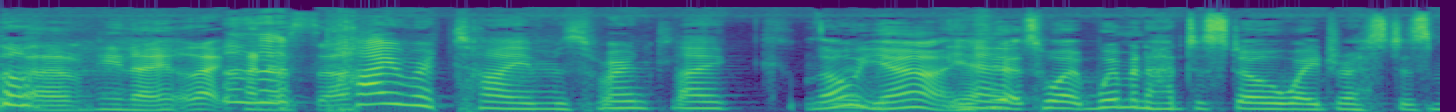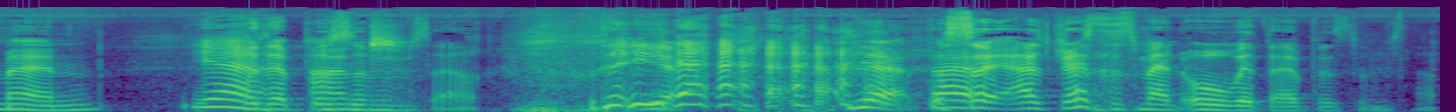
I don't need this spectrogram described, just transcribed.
um, you know that kind of stuff. pirate times weren't like. Oh, yeah. yeah, That's why women had to stow away dressed as men. Yeah. with their bosoms out. yeah. Yeah. so that- as dressed as men, or with their bosoms out.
